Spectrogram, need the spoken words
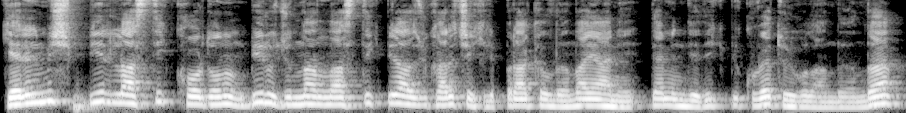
Gerilmiş bir lastik kordonun bir ucundan lastik biraz yukarı çekilip bırakıldığında yani demin dedik bir kuvvet uygulandığında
